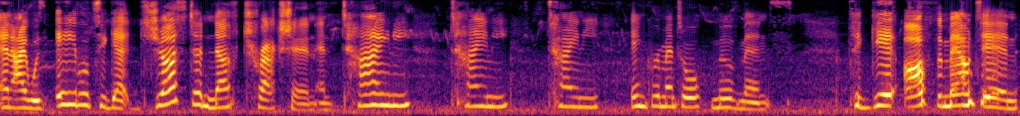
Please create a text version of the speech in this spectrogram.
and I was able to get just enough traction and tiny, tiny, tiny incremental movements to get off the mountain.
